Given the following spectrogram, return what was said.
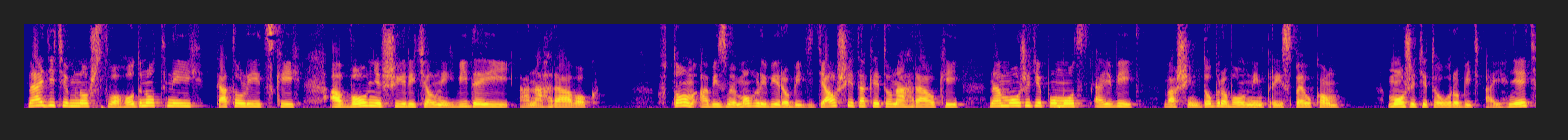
nájdete množstvo hodnotných, katolíckých a voľne šíriteľných videí a nahrávok. V tom, aby sme mohli vyrobiť ďalšie takéto nahrávky, nám môžete pomôcť aj vy vašim dobrovoľným príspevkom. Môžete to urobiť aj hneď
